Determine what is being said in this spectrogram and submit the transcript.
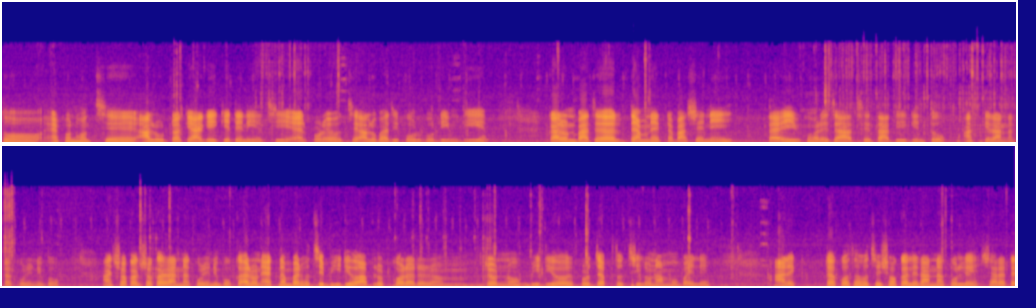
তো এখন হচ্ছে আলুটাকে আগেই কেটে নিয়েছি, এরপরে হচ্ছে আলু ভাজি করব ডিম দিয়ে। কারণ বাজার তেমন একটা বাসায় নেই, তাই ঘরে যা আছে তা দিয়ে কিন্তু আজকে রান্নাটা করে নিব। আর সকাল সকাল রান্না করে নিব, কারণ এক নাম্বার হচ্ছে ভিডিও আপলোড করার জন্য। ভিডিও পর্যাপ্ত ছিল না মোবাইলে আরেকটা কথা হচ্ছে সকালে রান্না করলে সারাটা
